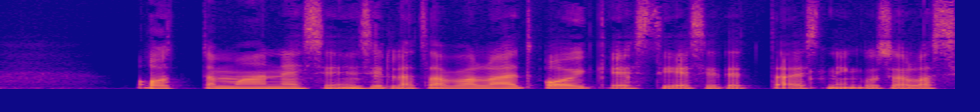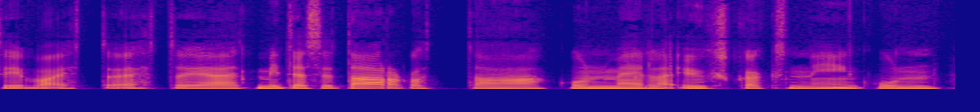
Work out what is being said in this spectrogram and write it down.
ottamaan esiin sillä tavalla, että oikeasti esitettäisiin niin kuin sellaisia vaihtoehtoja, että mitä se tarkoittaa, kun meillä yksi, kaksi niin kuin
